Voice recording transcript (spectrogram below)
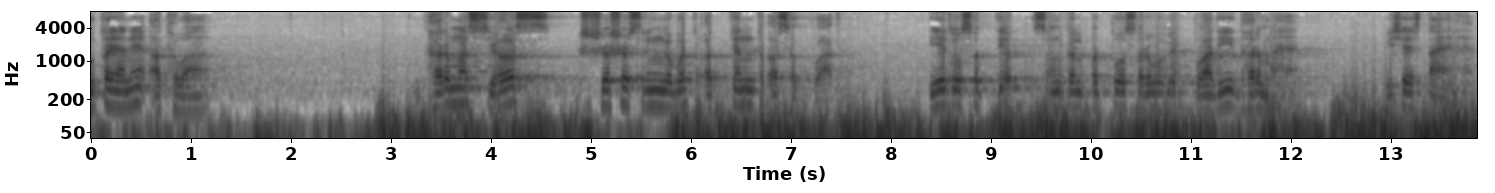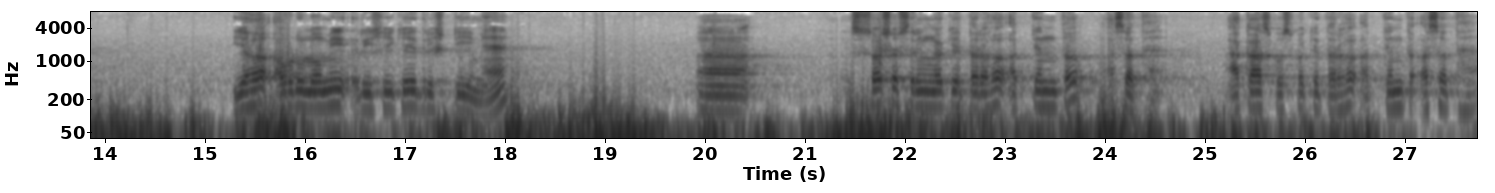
उत यानी अथवा धर्म से शृंगवत अत्यंत असत्वाद ये जो सत्य, संकल्पत्व सर्वज्ञत्वादि धर्म है, विशेषताएँ हैं, यह औडुलोमी ऋषि के दृष्टि में शश श्रृंग के तरह अत्यंत असत है, आकाश पुष्प के तरह अत्यंत असत है।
